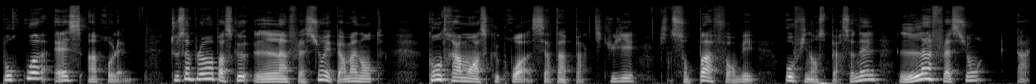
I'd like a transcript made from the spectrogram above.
Pourquoi est-ce un problème? Tout simplement parce que l'inflation est permanente. Contrairement à ce que croient certains particuliers qui ne sont pas formés aux finances personnelles, l'inflation a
